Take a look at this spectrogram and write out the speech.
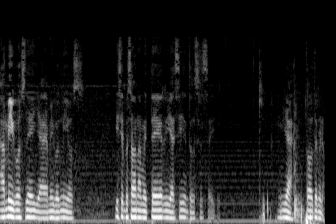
amigos de ella, amigos míos. Y se empezaban a meter y así, entonces ya, todo terminó.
